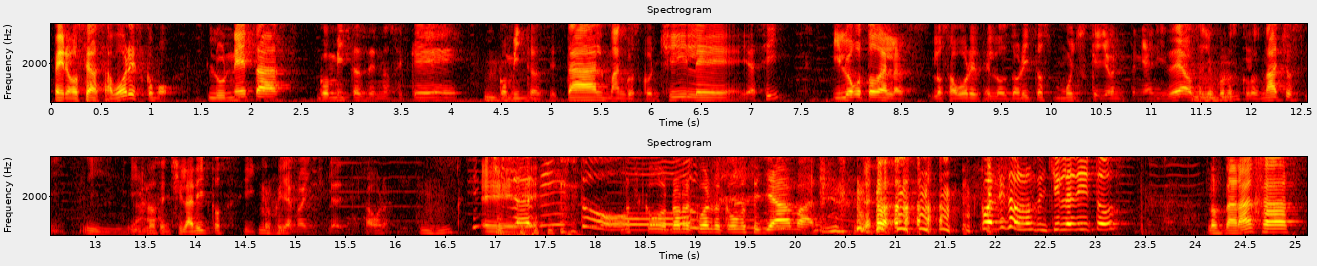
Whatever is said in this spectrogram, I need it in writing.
pero o sea, sabores como lunetas, gomitas de no sé qué, gomitas de tal, mangos con chile y así. Y luego todos los sabores de los doritos, muchos que yo no tenía ni idea. O sea, yo conozco los nachos y, Y- y ajá. los enchiladitos y creo que ya no hay enchiladitos ahora. Eh, Enchiladitos. no sé cómo, no recuerdo cómo se llaman. ¿Cuáles son los enchiladitos? Los naranjas.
